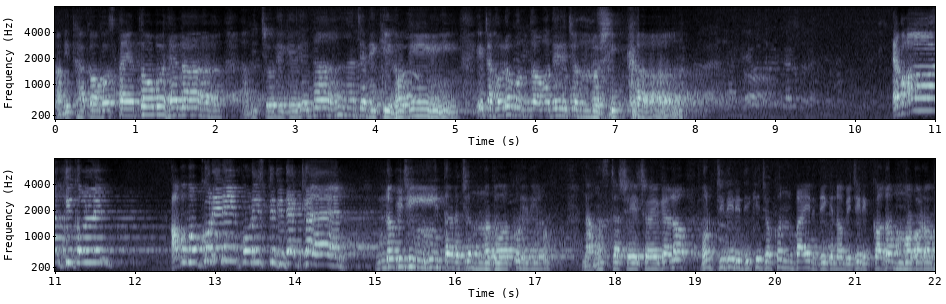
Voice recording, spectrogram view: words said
আমি থাকা অবস্থায় এত অবহেলা, আমি চলে গেলে না জানি কি হবে। এটা হলো বন্ধু আমাদের জন্য শিক্ষা। এবার কি করলেন? আবু বকরের এই পরিস্থিতি দেখলেন। নবীজি তার জন্য দোয়া করে দিল। নামাজটা শেষ হয়ে গেল। মসজিদের দিকে যখন বাইরের দিকে নবীজির কদম মোবারক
